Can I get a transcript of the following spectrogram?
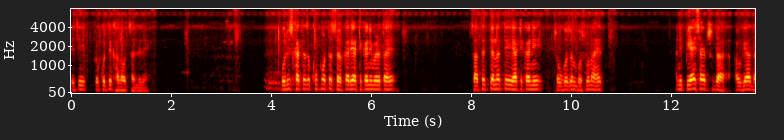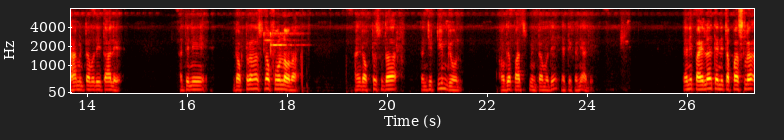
त्याची प्रकृती खालावत चाललेली आहे. पोलीस खात्याचं खूप मोठं सहकार्य या ठिकाणी मिळत आहे. सातत्यानं ते या ठिकाणी चौघजण बसून आहेत. आणि पी आय साहेबसुद्धा अवघ्या दहा मिनटामध्ये इथं आले. आणि त्यांनी डॉक्टरांना सुद्धा फोन लावला. आणि डॉक्टरसुद्धा त्यांची टीम घेऊन अवघ्या पाच मिनटामध्ये या ठिकाणी आले. त्यांनी पाहिलं त्यांनी तपासलं.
